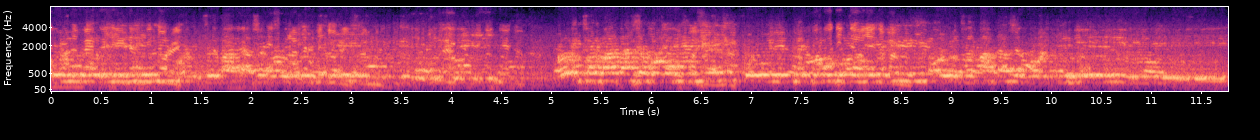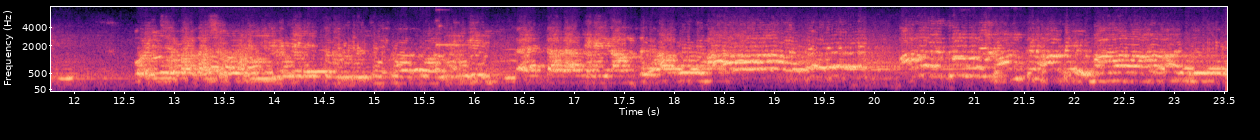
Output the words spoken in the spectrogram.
ওখানে ব্যাংকে এটার ভিতরে ওইসে ভিতরে দিতেও যেতে পারবে। নামতে হবে তোমায় জানতে হবে মাঝে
